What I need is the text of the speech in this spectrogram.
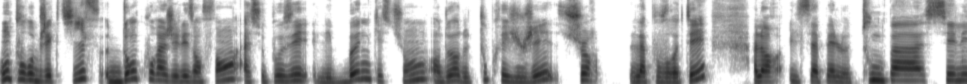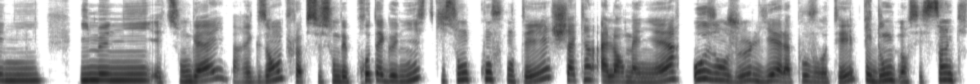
ont pour objectif d'encourager les enfants à se poser les bonnes questions en dehors de tout préjugé sur la pauvreté. Alors, ils s'appellent Tumpa, Seleni, Imeni et Tsongai, par exemple. Ce sont des protagonistes qui sont confrontés, chacun à leur manière, aux enjeux liés à la pauvreté. Et donc, dans ces cinq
